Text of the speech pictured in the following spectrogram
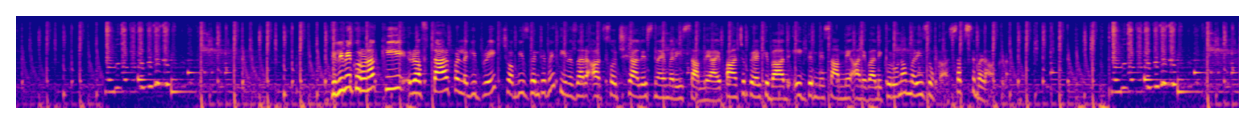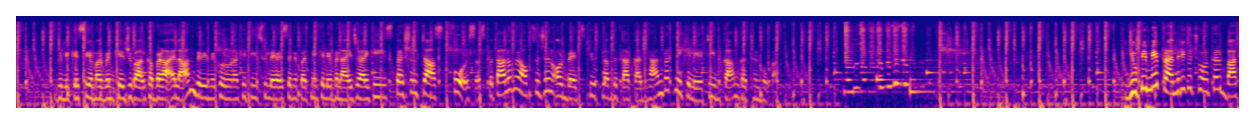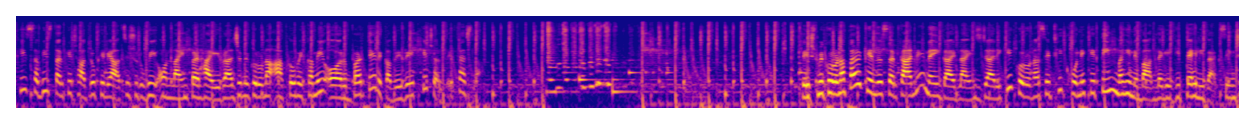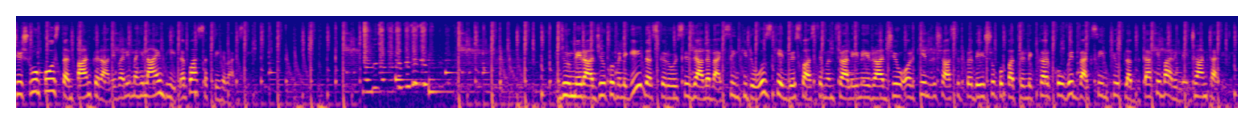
दिल्ली में कोरोना की रफ्तार पर लगी ब्रेक। 24 घंटे में 3,846 नए मरीज़ सामने आए। 5 अप्रैल के बाद एक दिन में सामने आने वाले कोरोना मरीजों का सबसे बड़ा आंकड़ा। दिल्ली के सीएम अरविंद केजरीवाल का बड़ा ऐलान। दिल्ली में कोरोना की तीसरी लहर से निपटने के लिए बनाई जाएगी स्पेशल टास्क फोर्स। अस्पतालों में ऑक्सीजन और बेड्स की उपलब्धता का ध्यान रखने के लिए टीम का गठन होगा। यूपी में प्राइमरी को छोड़कर बाकी सभी स्तर के छात्रों के लिए आज से शुरू हुई ऑनलाइन पढ़ाई। राज्य में कोरोना आंकड़ों में कमी और बढ़ते रिकवरी रेट के चलते फैसला। देश में कोरोना पर केंद्र सरकार ने नई गाइडलाइंस जारी की। कोरोना से ठीक होने के तीन महीने बाद लगेगी पहली वैक्सीन शिशुओं को स्तनपान कराने वाली महिलाएँ भी लगवा सकती है वैक्सीन जून में राज्यों को मिलेगी 10 करोड़ से ज़्यादा वैक्सीन की डोज। केंद्रीय स्वास्थ्य मंत्रालय ने राज्यों और केंद्र शासित प्रदेशों को पत्र लिखकर कोविड वैक्सीन की उपलब्धता के बारे में जानकारी दी।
